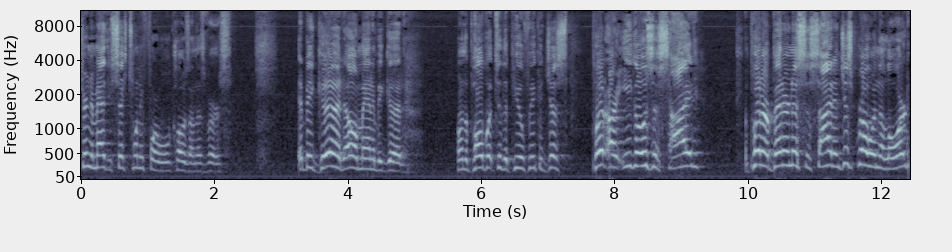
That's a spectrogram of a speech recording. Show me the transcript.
Turn to Matthew 6 24. We'll close on this verse. It'd be good. Oh, man, it'd be good. From the pulpit to the pew, if we could just put our egos aside and put our bitterness aside and just grow in the Lord.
